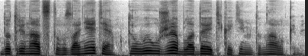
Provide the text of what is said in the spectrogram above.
до 13 занятия, то вы уже обладаете какими-то навыками.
